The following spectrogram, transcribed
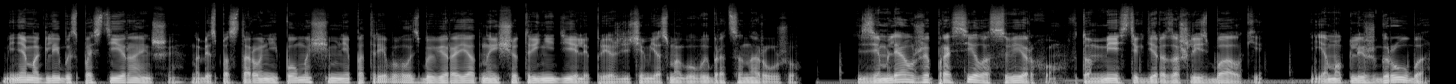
Меня могли бы спасти и раньше, но без посторонней помощи мне потребовалось бы, вероятно, еще три недели, прежде чем я смогу выбраться наружу. Земля уже просела сверху, в том месте, где разошлись балки — я мог лишь грубо,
